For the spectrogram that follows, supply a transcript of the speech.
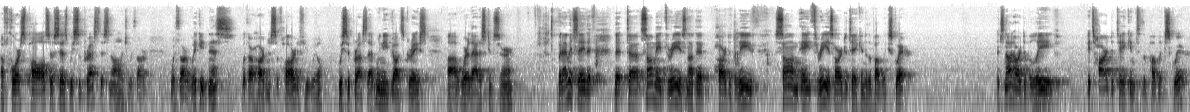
Of course, Paul also says we suppress this knowledge with our, with our wickedness, with our hardness of heart, if you will. We suppress that. We need God's grace uh, where that is concerned. But I would say that, that uh, Psalm 8.3 is not that hard to believe. Psalm 8.3 is hard to take into the public square. It's not hard to believe. It's hard to take into the public square.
